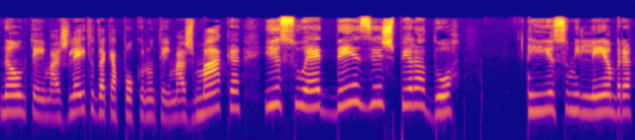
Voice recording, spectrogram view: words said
não tem mais leito, daqui a pouco não tem mais maca. Isso é desesperador. E isso me lembra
